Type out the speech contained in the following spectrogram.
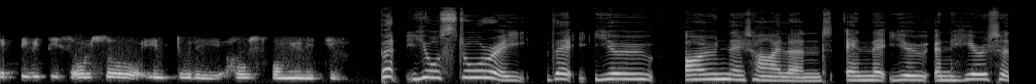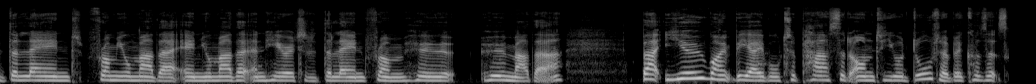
activities also into the host community. But your story that you own that island and that you inherited the land from your mother and your mother inherited the land from her her mother but you won't be able to pass it on to your daughter because it's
